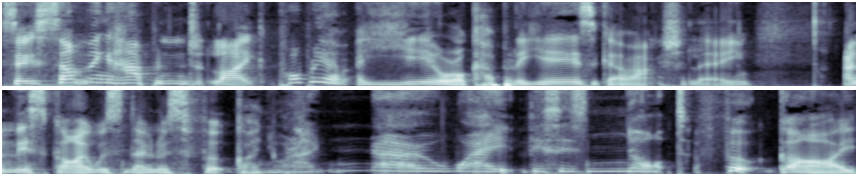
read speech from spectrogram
So something happened like probably a year or a couple of years ago, actually. And this guy was known as Foot Guy. And you were like, no way, this is not Foot Guy.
